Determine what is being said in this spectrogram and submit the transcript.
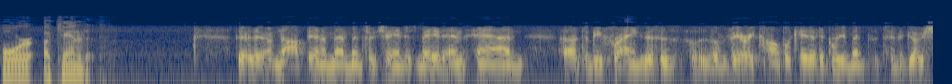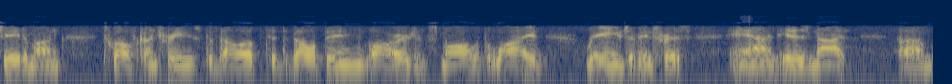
or a candidate? There, there have not been amendments or changes made, and and uh, to be frank, this is, is a very complicated agreement to, negotiate among 12 countries, developed to developing, large and small, with a wide range of interests, and it is not um,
